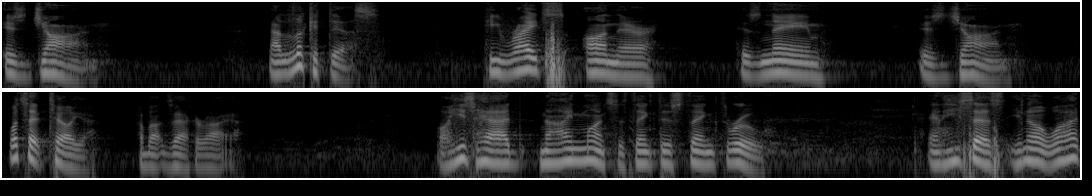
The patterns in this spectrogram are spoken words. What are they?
is John. Now look at this. He writes on there, His name is John. What's that tell you about Zechariah? Well, he's had nine months to think this thing through. And he says, You know what?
